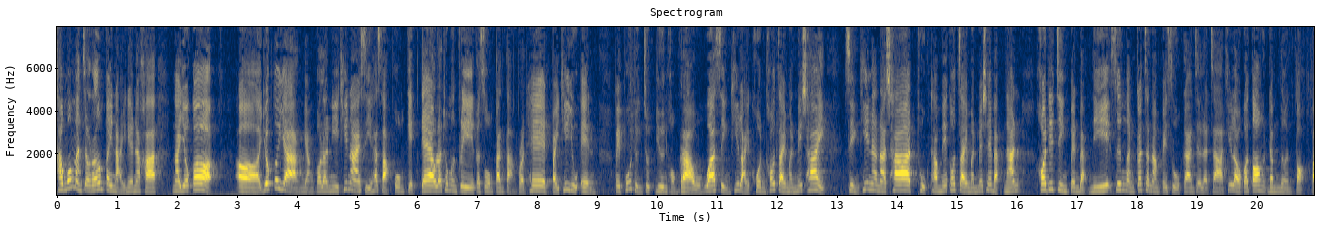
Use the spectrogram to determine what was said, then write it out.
คำว่ามันจะเริ่มไปไหนเนี่ยนะคะ นายกก็ ยกตัวอย่างอย่างกรณีที่นายศรีหศักดิ์พงเกตแก้วรัฐมนตรีกระทรวงการต่างประเทศไปที่ UN ไปพูดถึงจุดยืนของเราว่าสิ่งที่หลายคนเข้าใจมันไม่ใช่ สิ่งที่นานาชาติถูกทำให้เข้าใจมันไม่ใช่แบบนั้น ข้อที่จริงเป็นแบบนี้ ซึ่งมันก็จะนำไปสู่การเจรจาที่เราก็ต้องดำเนินต่อไป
